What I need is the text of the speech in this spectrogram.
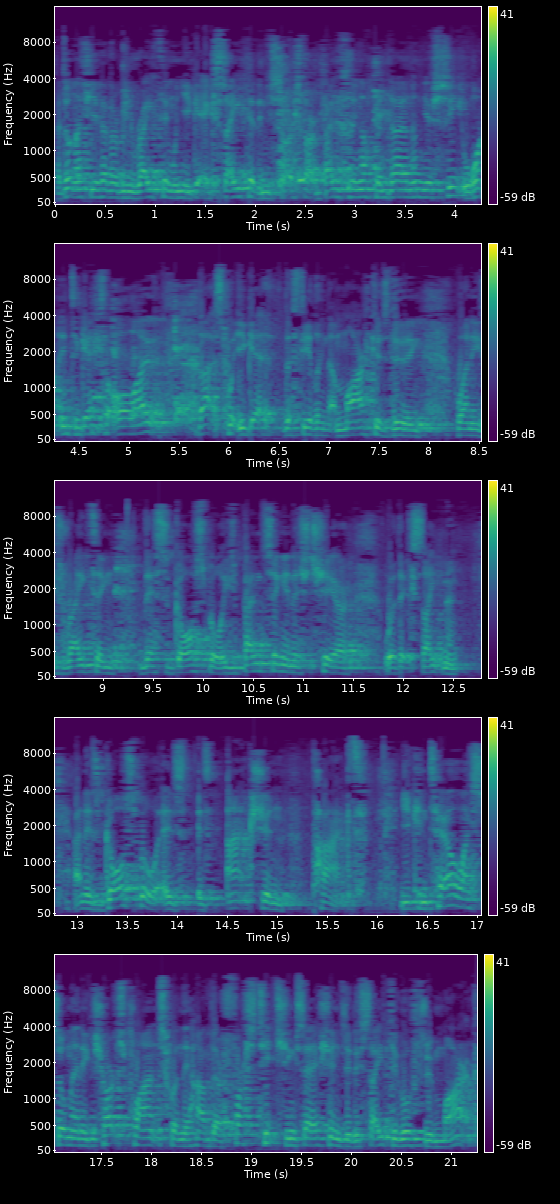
I don't know if you've ever been writing when you get excited and you sort of start bouncing up and down on your seat wanting to get it all out. That's what you get the feeling that Mark is doing when he's writing this gospel. He's bouncing in his chair with excitement. And his gospel is, is action packed. You can tell why so many church plants, when they have their first teaching sessions, they decide to go through Mark,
